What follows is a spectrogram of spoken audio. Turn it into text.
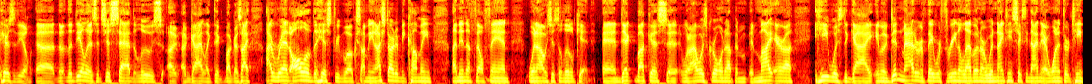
here's the deal. Uh, the the deal is it's just sad to lose a, a guy like Dick Butkus. I I read all of the history books. I mean, I started becoming an NFL fan when I was just a little kid, And Dick Butkus, uh, when I was growing up in, in my era, he was the guy. It didn't matter if they were three and eleven or when 1969 they were one and thirteen.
